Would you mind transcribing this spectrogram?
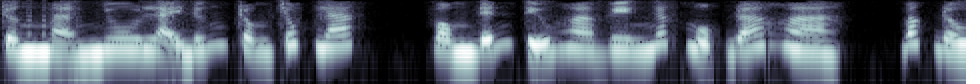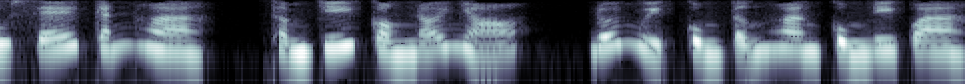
Trần Mạn Nhu lại đứng trong chốc lát, vòng đến tiểu hoa viên ngắt một đóa hoa, bắt đầu xé cánh hoa, thậm chí còn nói nhỏ, đối nguyệt cùng tẩn hoang cùng đi qua,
